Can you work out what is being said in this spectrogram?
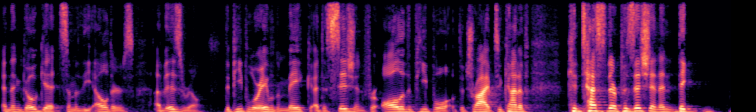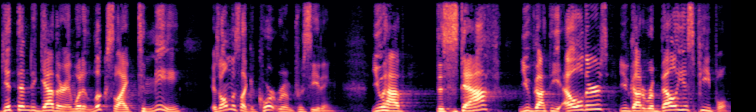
and then go get some of the elders of Israel. The people were able to make a decision for all of the people of the tribe to kind of contest their position, and they get them together. And what it looks like to me is almost like a courtroom proceeding. You have the staff, you've got the elders, you've got a rebellious people.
